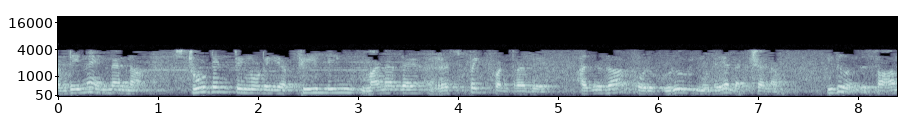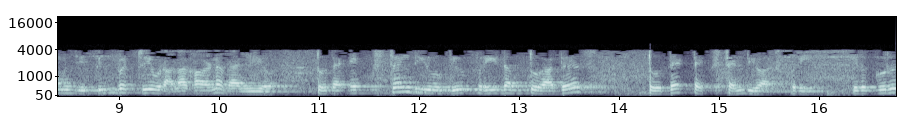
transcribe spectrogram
அப்படின்னா என்னன்னா ஸ்டூடெண்டினுடைய ஃபீலிங் மனதை ரெஸ்பெக்ட் பண்றது அதுதான் ஒரு குருவினுடைய லட்சணம். இது வந்து சாமிஜி பின்பற்றிய ஒரு அழகான value to the extent you give freedom to others to that extent you are free இது குரு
